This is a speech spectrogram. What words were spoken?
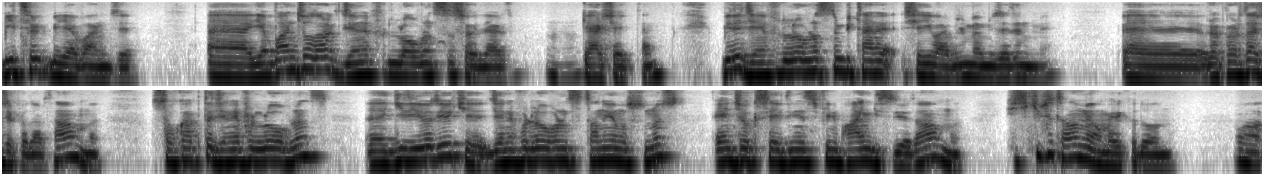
Bir Türk bir yabancı. Ee, yabancı olarak Jennifer Lawrence'ı söylerdim. Hı hı. Gerçekten. Bir de Jennifer Lawrence'ın bir tane şeyi var bilmem izledin mi? Ee, röportaj yapıyorlar tamam mı? Sokakta Jennifer Lawrence e, gidiyor diyor ki Jennifer Lawrence'ı tanıyor musunuz? En çok sevdiğiniz film hangisi diyor tamam mı? Hiç kimse tanımıyor Amerika'da onu. Aa,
